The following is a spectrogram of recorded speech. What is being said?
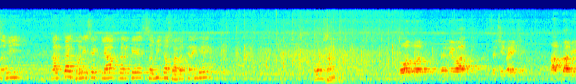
सभी कर्कश ध्वनि से क्लैप करके सभी का स्वागत करेंगे और शांति बहुत बहुत धन्यवाद सचिन भाई जी आपका भी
